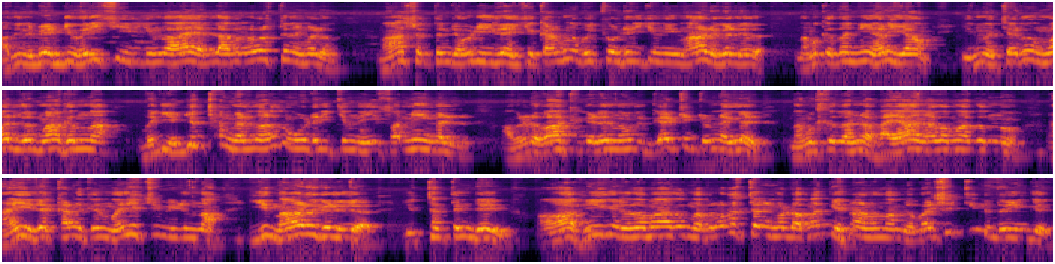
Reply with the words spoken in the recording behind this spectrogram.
അതിനുവേണ്ടി ഒരുക്കിയിരിക്കുന്നതായ എല്ലാ പ്രവർത്തനങ്ങളും നാശത്തിന്റെ വഴിയിലേക്ക് കടന്നു പോയിക്കൊണ്ടിരിക്കുന്ന ഈ നാടുകളിൽ നമുക്ക് തന്നെ അറിയാം. ഇന്ന് ചെറുതും വലുതുമാകുന്ന വലിയ യുദ്ധങ്ങൾ നടന്നുകൊണ്ടിരിക്കുന്ന ഈ സമയങ്ങളിൽ അവരുടെ വാക്കുകളെ നമ്മൾ കേട്ടിട്ടുണ്ടെങ്കിൽ നമുക്ക് തന്നെ ഭയാനകമാകുന്നു. ആയിരക്കണക്കിന് മരിച്ചു വീഴുന്ന ഈ നാളുകളിൽ യുദ്ധത്തിന്റെയും ആ ഭീകരതമാകുന്ന പ്രവർത്തനങ്ങളുടെ മധ്യമാണ് നമ്മൾ വശിക്കുന്നത് എങ്കിൽ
